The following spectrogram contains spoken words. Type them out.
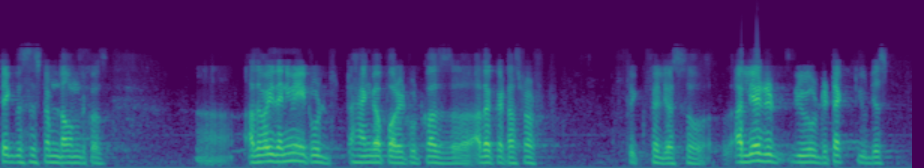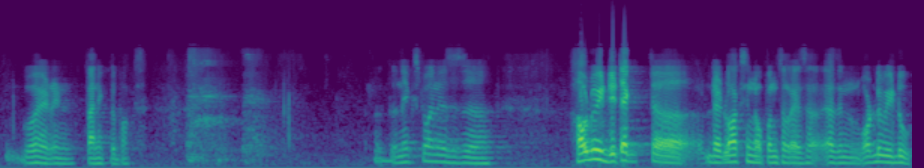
take the system down because uh, otherwise anyway it would hang up or it would cause uh, other catastrophic failures. So earlier you detect, you just go ahead and panic the box. The next one is uh, how do we detect deadlocks in open source as in what do we do?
